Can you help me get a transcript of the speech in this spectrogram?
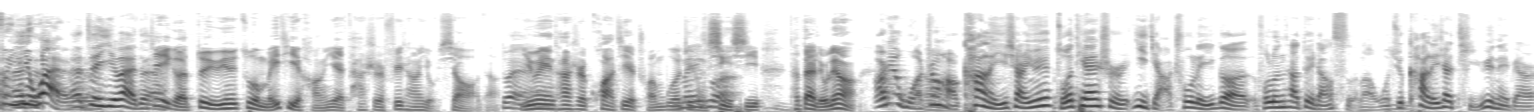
最意外，哎，最意外。对这个对于做媒体行业它是非常有效的，对，因为它是跨界传播这种信息，它带流量。而且我正好看了一下，因为昨天是意甲出了一个佛罗伦萨队长死了，我去看了一下体育那边，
